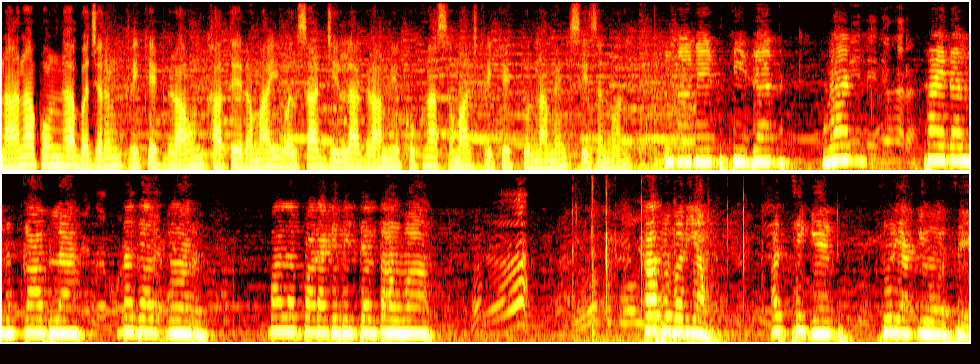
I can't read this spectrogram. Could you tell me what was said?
નાના પોંઢા બજરંગ ક્રિકેટ ગ્રાઉન્ડ ખાતે રમાઈ વલસાડ જિલ્લા ગ્રામ્ય કુકના સમાજ cricket tournament season one tournament season one final मुकाबला नगर और मालमपाड़ा के बीच चलता हुआ काफी बढ़िया अच्छी गेंद सूर्या की ओर से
